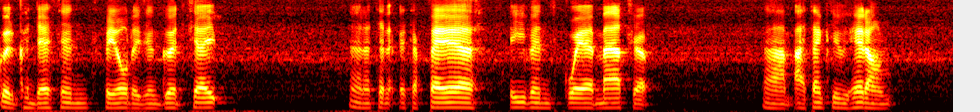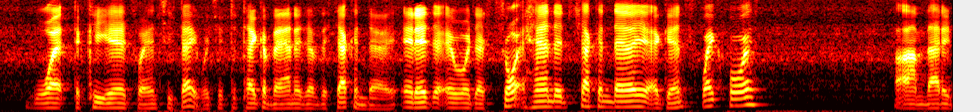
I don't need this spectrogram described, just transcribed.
good condition. Field is in good shape, and it's a it's a fair, even, square matchup. Um, I think you hit on what the key is for NC State, which is to take advantage of the secondary. It is it was a short-handed secondary against Wake Forest. Um, that is,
